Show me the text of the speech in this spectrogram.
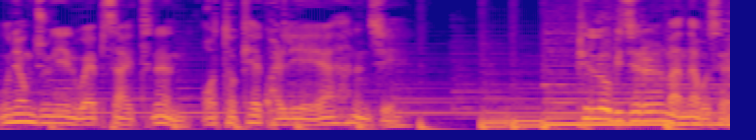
운영 중인 웹사이트는 어떻게 관리해야 하는지. 필로비즈를 만나보세요.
